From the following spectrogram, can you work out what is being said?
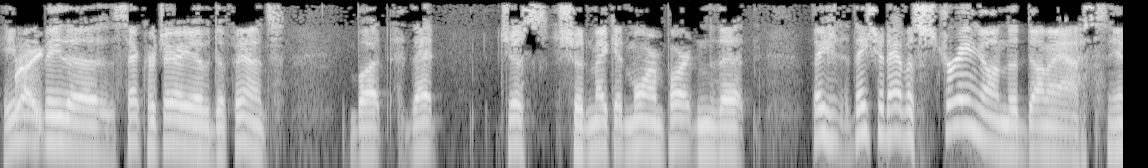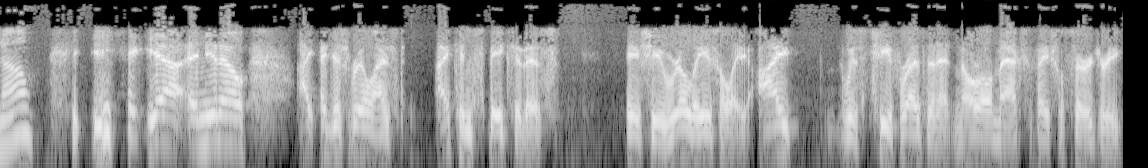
He Right. may be the Secretary of Defense, but that just should make it more important that they they should have a string on the dumbass, you know? yeah, and you know, I, I just realized I can speak to this issue real easily. I was chief resident in oral maxillofacial surgery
